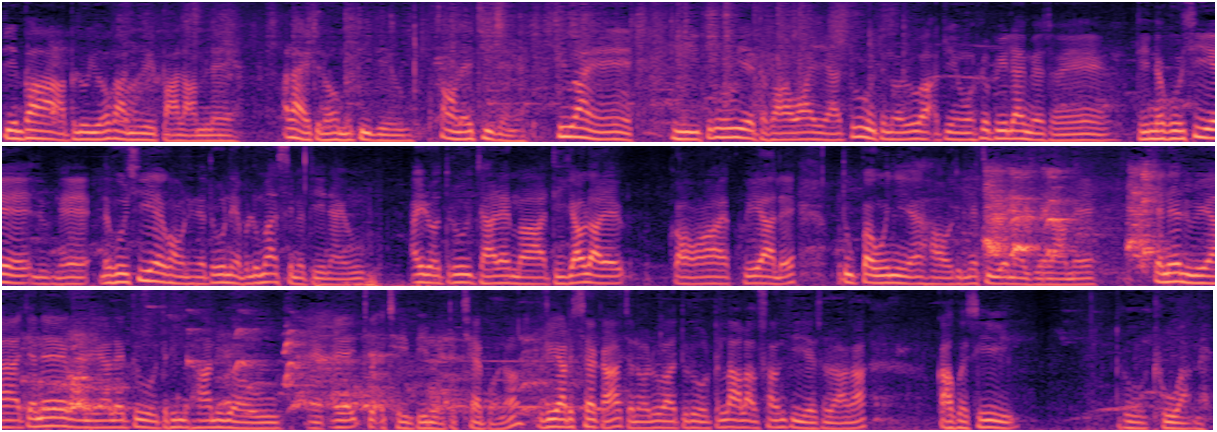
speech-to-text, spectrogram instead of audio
ပြင်ပဘယ်လိုယောဂမျိုးတွေပါလာမလဲအဲ့ဒါကြီးကျွန်တော်မသိသေးဘူးစောင့်လဲကြည့်နေတယ်ပြီးသွားရင်ဒီသူတို့ရဲ့တဘာဝရာသူ့ကိုကျွန်တော်တို့ကအပြင်ကိုလွှတ်ပေးလိုက်မယ်ဆိုရင်ဒီငကိုရှိရဲ့လူနဲ့ငကိုရှိရဲ့ကောင်တွေနဲ့သူတို့နဲ့ဘယ်လိုမှအဆင်မပြေနိုင်ဘူးအဲ့တော့သူတို့ကြားထဲမှာဒီရောက်လာတဲ့ ကောင်ကခွေးရလဲသူ့ပတ်ဝန်းကျင်ရဲ့ဟာကိုဒီမျက်စိရဲမှာရင်လာမယ်ကျန်တဲ့လူတွေကကျန်တဲ့ကောင်တွေကလည်းသူ့ကိုတတိမထားမိတော့ဘူးအဲအဲ့ဒီအချိန်ပေးမယ်တစ်ချက်ပေါ့နော်ဒုတိယတစ်ချက်ကကျွန်တော်တို့ကသူတို့တစ်လလောက်စောင့်ကြည့်ရဲဆိုတာကကောက်ွယ်စီသူတို့ထိုးရမယ်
